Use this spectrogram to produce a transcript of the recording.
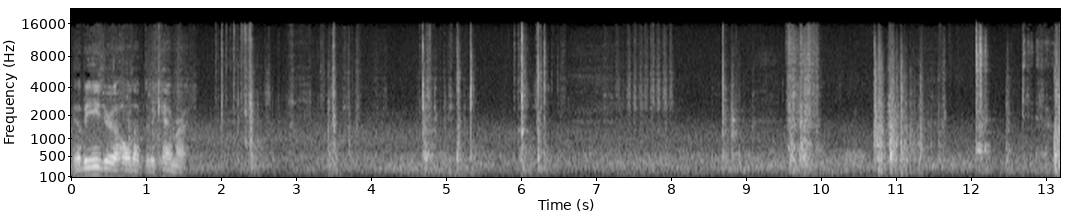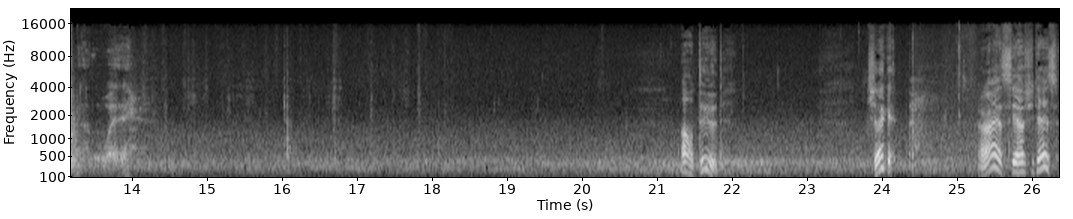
It'll be easier to hold up to the camera. Oh, dude. Check it. Alright, let's see how she tastes.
